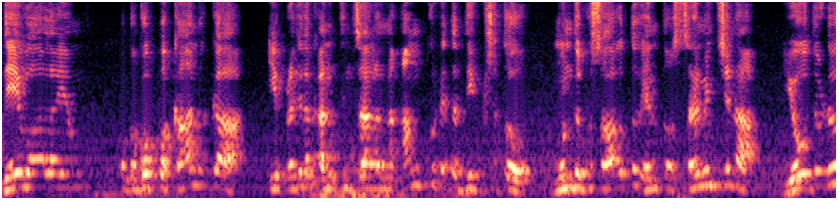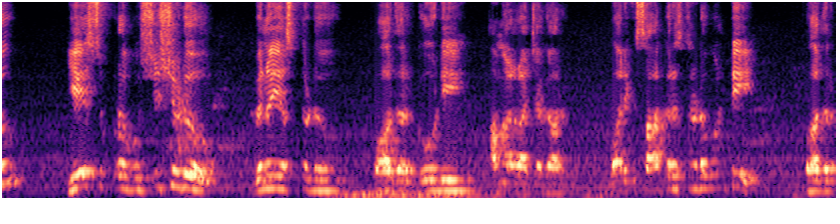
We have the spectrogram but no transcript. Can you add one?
దేవాలయం ఒక గొప్ప కానుక ఈ ప్రజలకు అందించాలన్న అంకుటిత దీక్షతో ముందుకు సాగుతూ ఎంతో శ్రమించిన యోధుడు యేసు ప్రభు శిష్యుడు వినయస్తుడు ఫాదర్ గోడి అమరరాజా గారు. వారికి సహకరిస్తున్నటువంటి ఫాదర్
